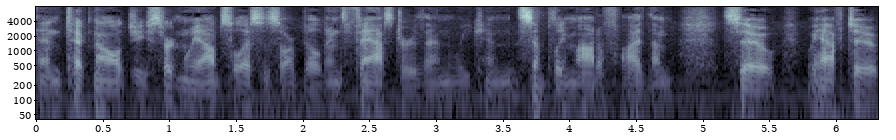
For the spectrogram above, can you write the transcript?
And technology certainly obsolesces our buildings faster than we can simply modify them. So we have to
